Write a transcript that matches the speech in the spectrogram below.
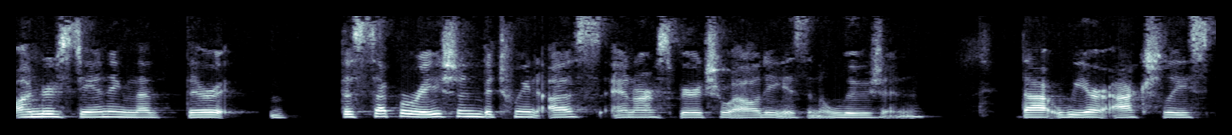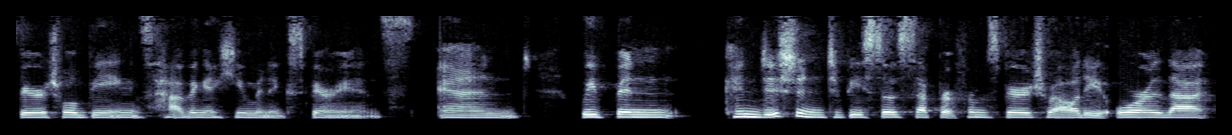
understanding that there the separation between us and our spirituality is an illusion that we are actually spiritual beings having a human experience and we've been conditioned to be so separate from spirituality or that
